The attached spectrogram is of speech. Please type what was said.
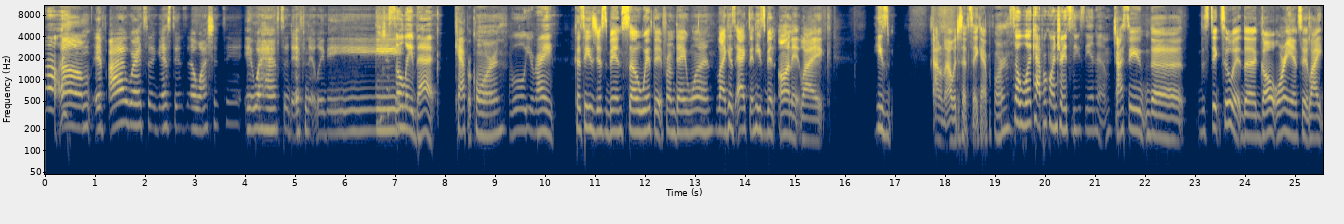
Oh, Um, if I were to guess Denzel Washington, it would have to definitely be he's just so laid back. Capricorn Oh, you're right. because he's just been so with it from day one. Like his acting, he's been on it. Like he's, I don't know. I would just have to say Capricorn. So, what Capricorn traits do you see in him? I see the the stick to it, the goal oriented. Like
